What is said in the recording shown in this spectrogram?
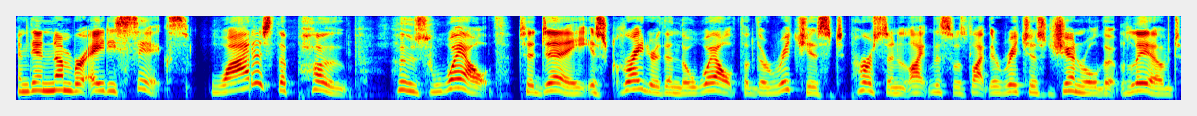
And then number 86. Why does the Pope whose wealth today is greater than the wealth of the richest person, like this was like the richest general that lived.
